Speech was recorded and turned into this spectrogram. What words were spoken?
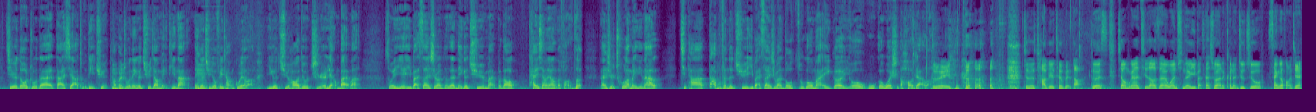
其实都住在大西雅图地区。他们住那个区叫美蒂娜，那个区就非常贵了，一个区号就值两百万，所以一百三十万可能在那个区买不到太像样的房子。但是除了美蒂娜。其他大部分的区一百三十万都足够买一个有五个卧室的豪宅了。对，真的差别特别大。对，像我们刚才提到，在湾区那一百三十万的，可能就只有三个房间，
